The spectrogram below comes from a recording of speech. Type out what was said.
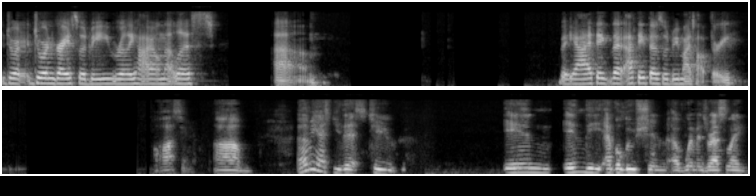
Jordynne Grace would be really high on that list. Um, but yeah, I think that I think those would be my top three. Awesome. Um, let me ask you this too. In in the evolution of women's wrestling,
